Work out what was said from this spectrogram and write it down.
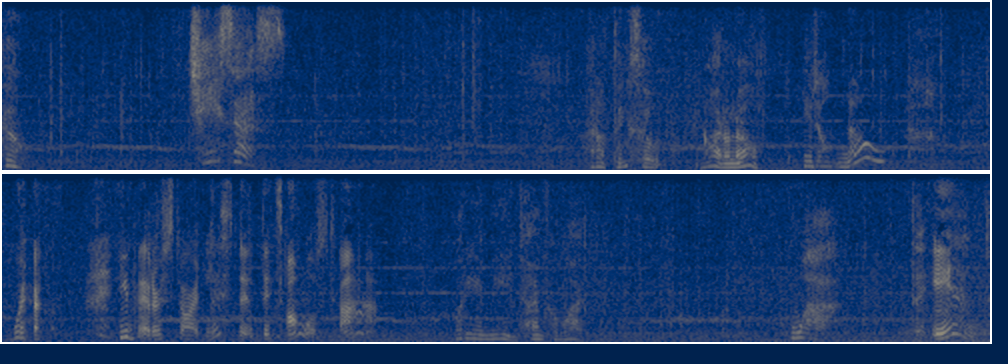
Who? Jesus. I don't think so. No, I don't know. You don't know? Well, you better start listening. It's almost time. What do you mean? Time for what? Why? The end.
